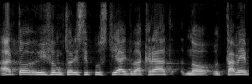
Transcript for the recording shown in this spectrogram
artový film, ktorý si pustí aj dvakrát, no tam je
